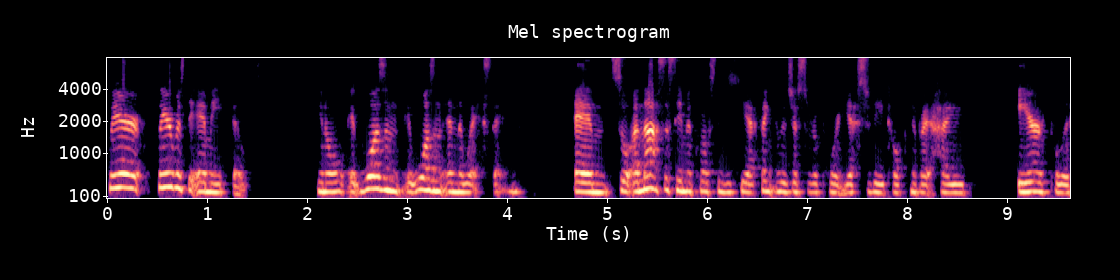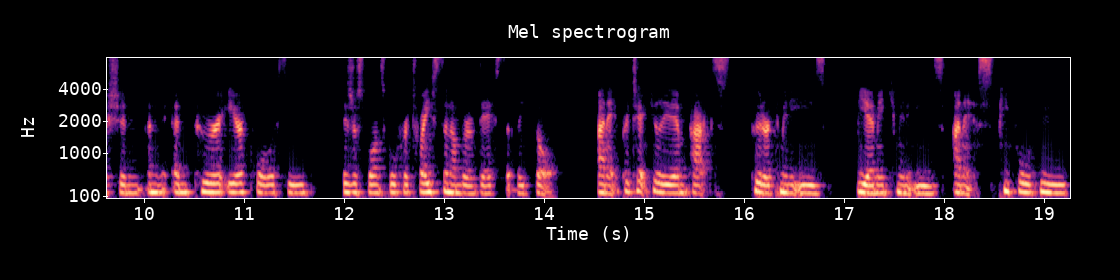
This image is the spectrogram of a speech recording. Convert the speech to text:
where where was the M8 built? You know, it wasn't it wasn't in the West End. Um, so and that's the same across the UK. I think there was just a report yesterday talking about how air pollution and, and poor air quality is responsible for twice the number of deaths that they thought. And it particularly impacts poorer communities, BME communities, and it's people who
